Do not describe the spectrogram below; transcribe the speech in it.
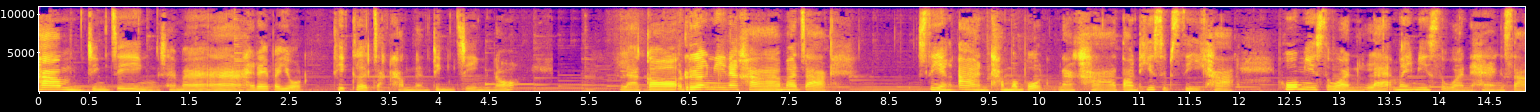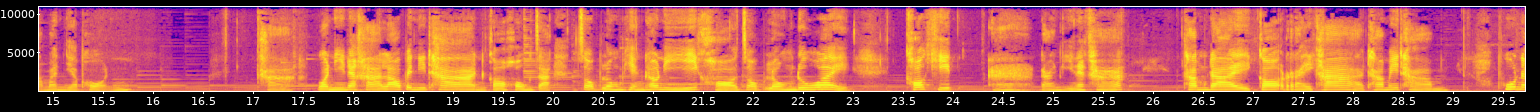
ทำจริง ๆ ใช่ไหมอ่าให้ได้ประโยชน์ที่เกิดจากทำนั้นจริง ๆ เนาะแล้วก็เรื่องนี้นะคะมาจากเสียงอ่านธรรมบทนะคะ ตอนที่ 14 ค่ะ ผู้มีส่วนและไม่มีส่วนแห่งสามัญญผล ค่ะ วันนี้นะคะเล่าเป็นนิทานก็คงจะจบลงเพียงเท่านี้ ขอจบลงด้วย ข้อคิดอ่าดังนี้นะคะทำใดก็ไร้ค่าถ้าไม่ทำผู้น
